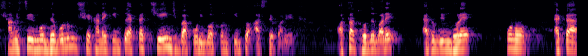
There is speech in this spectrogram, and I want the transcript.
স্বামী স্ত্রীর মধ্যে বলুন, সেখানে কিন্তু একটা চেঞ্জ বা পরিবর্তন কিন্তু আসতে পারে। অর্থাৎ হতে পারে, এতদিন ধরে কোনো একটা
